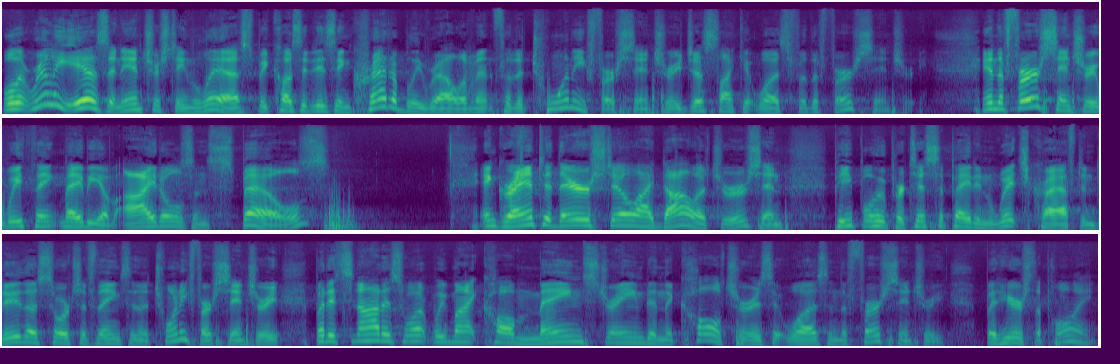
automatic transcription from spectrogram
Well, it really is an interesting list because it is incredibly relevant for the 21st century, just like it was for the first century. In the first century, we think maybe of idols and spells. And granted, there are still idolaters and people who participate in witchcraft and do those sorts of things in the 21st century, but it's not as what we might call mainstreamed in the culture as it was in the first century. But here's the point.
